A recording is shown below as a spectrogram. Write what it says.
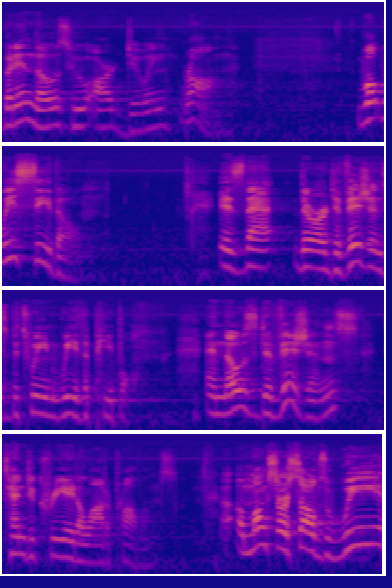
but in those who are doing wrong. What we see, though, is that there are divisions between we, the people, and those divisions tend to create a lot of problems amongst ourselves, we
